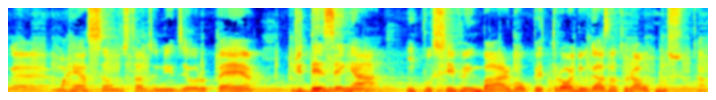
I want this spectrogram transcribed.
é, uma reação dos Estados Unidos e europeia de desenhar um possível embargo ao petróleo e o gás natural russo. Tá?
